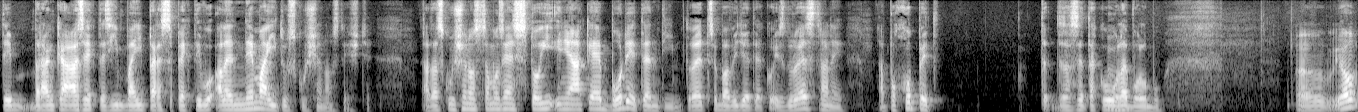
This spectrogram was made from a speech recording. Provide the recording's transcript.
ty brankáře, kteří mají perspektivu, ale nemají tu zkušenost ještě. A ta zkušenost samozřejmě stojí i nějaké body ten tým. To je třeba vidět jako i z druhé strany a pochopit t- zase takovouhle volbu. Uh, jo,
